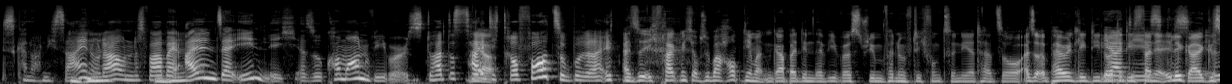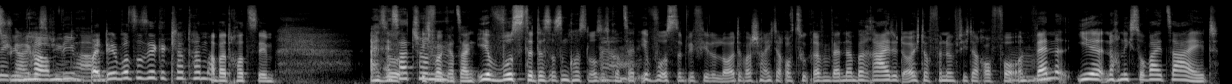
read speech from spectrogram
das kann doch nicht sein, mhm. oder? Und es war mhm. bei allen sehr ähnlich. Also come on, Weavers. Du hattest Zeit, ja. dich darauf vorzubereiten. Also ich frage mich, ob es überhaupt jemanden gab, bei dem der Weavers-Stream vernünftig funktioniert hat. So. Also apparently die Leute, ja, die, es dann ja illegal gestreamt, illegal haben, die, haben. bei denen muss es ja geklappt haben, aber trotzdem. Also, ich wollte gerade sagen, ihr wusstet, das ist ein kostenloses ja. Konzert. Ihr wusstet, wie viele Leute wahrscheinlich darauf zugreifen werden. Dann bereitet euch doch vernünftig darauf vor. Mhm. Und wenn ihr noch nicht so weit seid,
